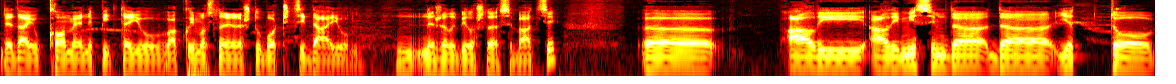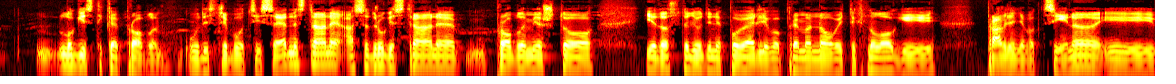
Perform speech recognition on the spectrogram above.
da daju kome, ne pitaju, ako im ostane nešto u bočici, daju, ne žele bilo što da se baci. Uh, ali, ali mislim da, da je to logistika je problem u distribuciji sa jedne strane, a sa druge strane problem je što je dosta ljudi nepoverljivo prema novoj tehnologiji pravljanja vakcina i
